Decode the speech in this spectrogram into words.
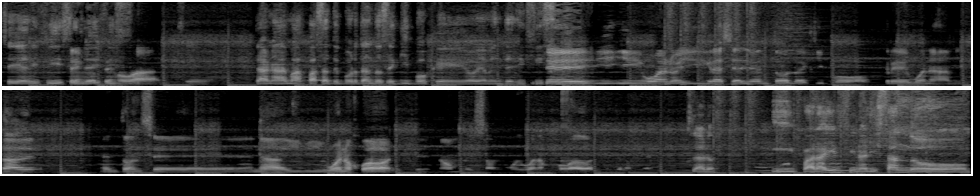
Sí, es difícil. Tengo, es tengo sí. Claro, nada más pasaste por tantos equipos que obviamente es difícil. Sí, y, bueno, y gracias a Dios en todos los equipos creé buenas amistades. Entonces, nada, y, buenos jugadores. nombres son muy buenos jugadores. Claro. Y para ir finalizando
